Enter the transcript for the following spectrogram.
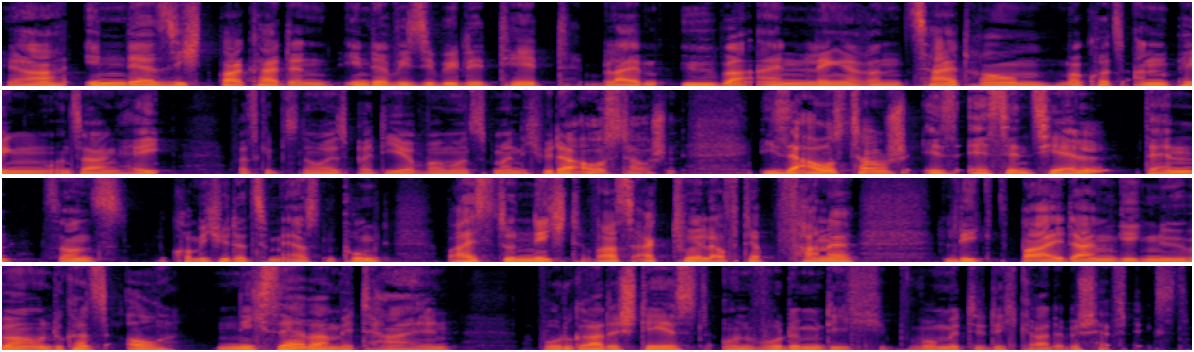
Ja, in der Sichtbarkeit und in der Visibilität bleiben über einen längeren Zeitraum, mal kurz anpingen und sagen, hey, was gibt's Neues bei dir? Wollen wir uns mal nicht wieder austauschen? Dieser Austausch ist essentiell, denn sonst komme ich wieder zum ersten Punkt. Weißt du nicht, was aktuell auf der Pfanne liegt bei deinem Gegenüber und du kannst auch nicht selber mitteilen, wo du gerade stehst und wo du dich, womit du dich gerade beschäftigst.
